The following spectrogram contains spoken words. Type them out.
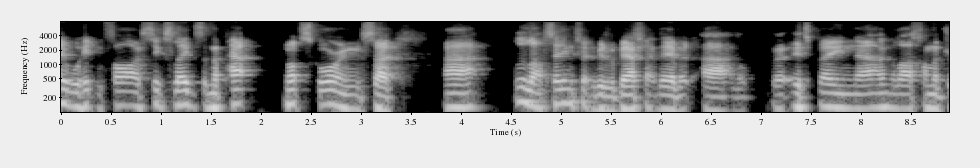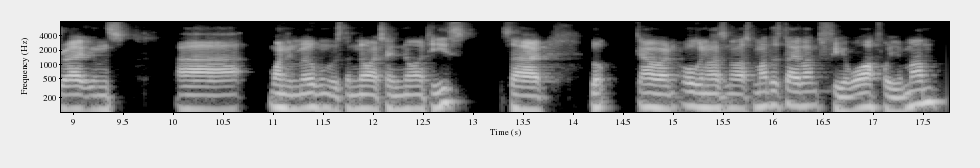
people hitting five, six legs, and the Pap not scoring. So uh, a little upsetting. Expect a bit of a bounce back there, but uh, look, it's been uh, I think the last time the Dragons uh, one in Melbourne was the 1990s. So, look, go and organise a nice Mother's Day lunch for your wife or your mum,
